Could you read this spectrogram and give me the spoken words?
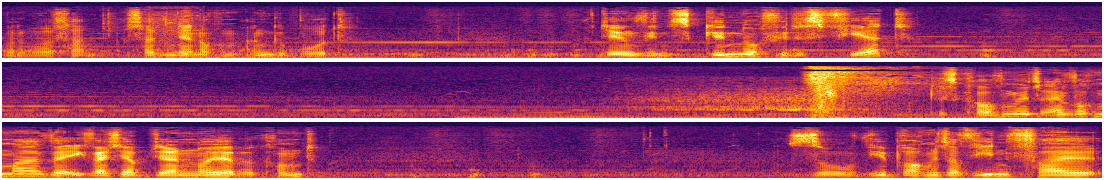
Warte mal, was hat, was hat denn der noch im Angebot? Hat der irgendwie einen Skin noch für das Pferd? Das kaufen wir jetzt einfach mal, weil ich weiß nicht, ob der ein neuer bekommt. So, wir brauchen jetzt auf jeden Fall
